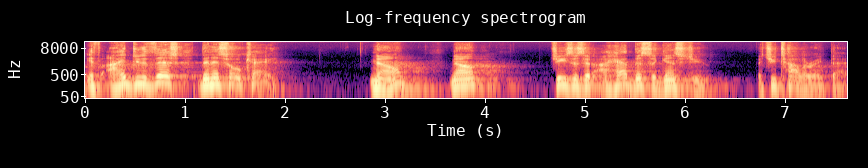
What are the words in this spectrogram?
if I do this, then it's okay. No, no. Jesus said, I have this against you, that you tolerate that,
